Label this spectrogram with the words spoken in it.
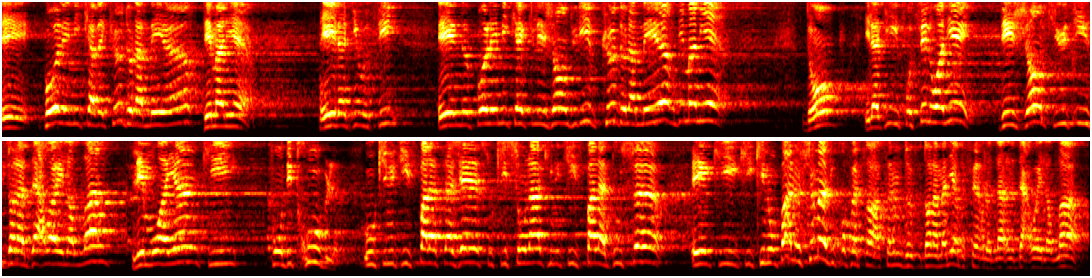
Et polémique avec eux de la meilleure des manières. Et il a dit aussi, et ne polémique avec les gens du livre que de la meilleure des manières. Donc, il a dit, il faut s'éloigner des gens qui utilisent dans la da'wa Allah les moyens qui font des troubles ou qui n'utilisent pas la sagesse ou qui sont là, qui n'utilisent pas la douceur et qui, qui, qui n'ont pas le chemin du prophète sallallahu alayhi wa dans la manière de faire le da'wa Allah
